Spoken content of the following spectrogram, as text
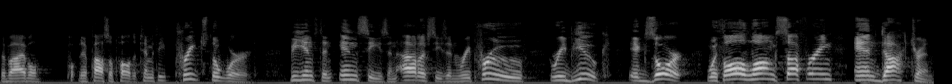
The Bible, the Apostle Paul to Timothy, preach the word. Be instant in season, out of season, reprove, rebuke, exhort with all long suffering and doctrine.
